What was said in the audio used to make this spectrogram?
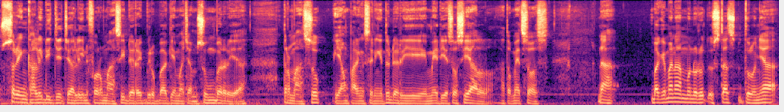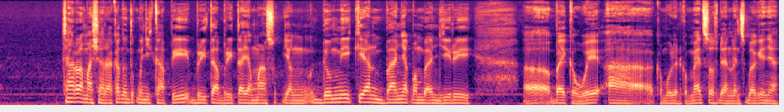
sering kali dijejali informasi dari berbagai macam sumber ya, termasuk yang paling sering itu dari media sosial atau medsos. Nah, bagaimana menurut Ustadz sebetulnya cara masyarakat untuk menyikapi berita-berita yang masuk yang demikian banyak membanjiri uh, baik ke WA, kemudian ke medsos dan lain sebagainya.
